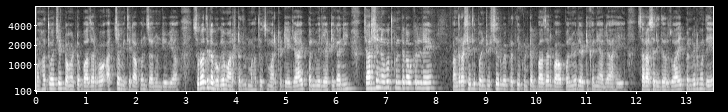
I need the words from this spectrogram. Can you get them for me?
महत्त्वाचे टोमॅटो बाजारभाव आजच्या मितीला आपण जाणून घेऊया. सुरुवातीला बघूया महाराष्ट्रातील महत्त्वाचं मार्केट आहे जे आहे पनवेल या ठिकाणी चारशे नव्वद क्विंटल अवकलले पंधराशे ते पंचवीसशे रुपये प्रति क्विंटल बाजारभाव पनवेल या ठिकाणी आला आहे. सरासरी दर जो आहे पनवेलमध्ये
